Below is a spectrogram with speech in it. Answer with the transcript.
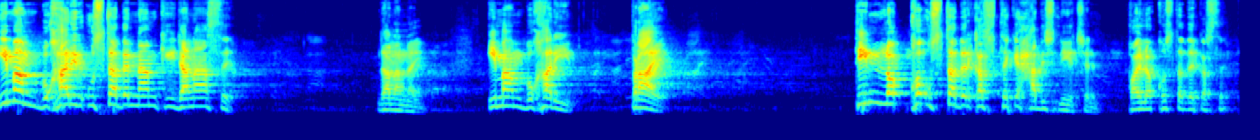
ইমাম বুখারির উস্তাদের নাম কি জানা আছে? জানা নাই। ইমাম বুখারি প্রায় তিন লক্ষ উস্তাদের কাছ থেকে হাদিস নিয়েছেন। কয় লক্ষ উস্তাদের কাছে?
